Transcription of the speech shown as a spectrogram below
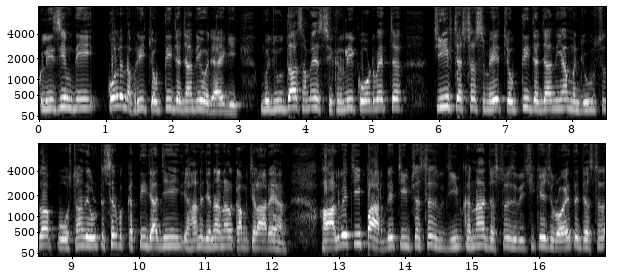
ਕੋਲੀਜੀਅਮ ਦੀ ਕੁੱਲ ਨਫਰੀ 34 ਜੱਜਾਂ ਦੀ ਹੋ ਜਾਏਗੀ। ਮੌਜੂਦਾ ਸਮੇਂ ਸਿਖਰਲੀ ਕੋਰਟ ਵਿੱਚ ਚੀਫ ਜਸਟਿਸ ਸਮੇਤ 34 ਜੱਜਾਂ ਦੀਆਂ ਮਨਜ਼ੂਰਸ਼ੁਦਾ ਪੋਸਟਾਂ ਦੇ ਉਲਟ ਸਿਰਫ 31 ਜੱਜ ਹੀ ਹਨ ਜਿਨ੍ਹਾਂ ਨਾਲ ਕੰਮ ਚਲਾ ਰਹੇ ਹਨ। ਹਾਲ ਵਿੱਚ ਹੀ ਭਾਰਤ ਦੇ chief justice Rajiv Khanna, justice Hrishikesh Roy ਤੇ ਜਸਟਿਸ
